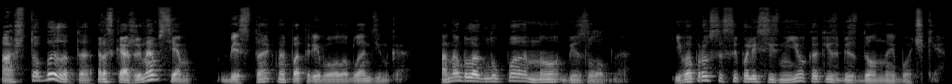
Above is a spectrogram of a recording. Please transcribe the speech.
«А что было-то? Расскажи нам всем!» Бестактно потребовала блондинка. Она была глупа, но беззлобна. И вопросы сыпались из нее, как из бездонной бочки.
